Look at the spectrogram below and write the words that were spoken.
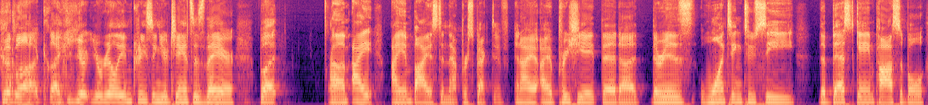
good luck. Like you're you're really increasing your chances there. But um, I I am biased in that perspective, and I, I appreciate that uh, there is wanting to see the best game possible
